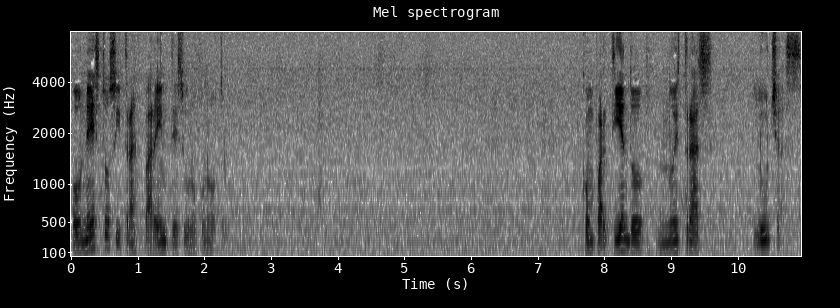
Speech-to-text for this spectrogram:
honestos y transparentes uno con otro. Compartiendo nuestras luchas.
